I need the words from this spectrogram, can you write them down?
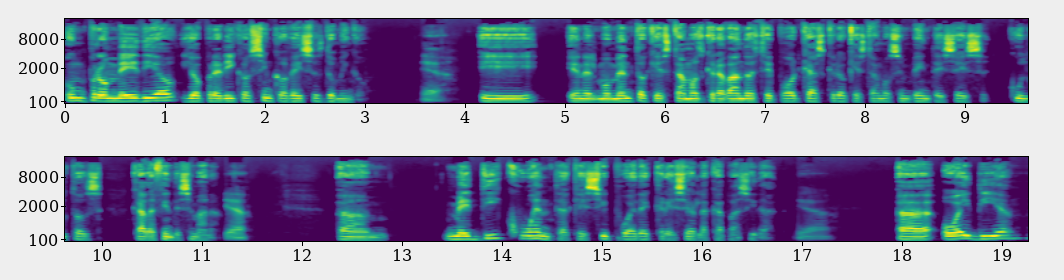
un promedio yo predico cinco veces domingo. Yeah. Y en el momento que estamos grabando este podcast, creo que estamos en 26 cultos cada fin de semana. Yeah. Um, me di cuenta que sí puede crecer la capacidad. Yeah. Uh, hoy día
